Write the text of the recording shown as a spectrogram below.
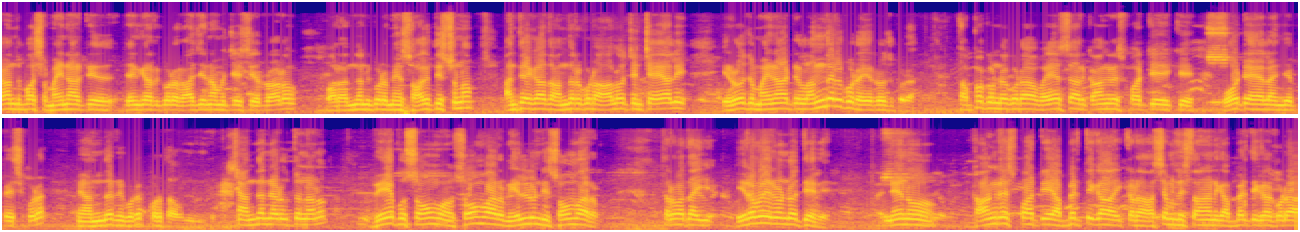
చాంద్ భాష మైనారిటీ జైన్ గారు కూడా రాజీనామా చేసి రావడం వారందరినీ కూడా మేము స్వాగతిస్తున్నాం. అంతేకాదు అందరూ కూడా ఆలోచన చేయాలి. ఈరోజు మైనారిటీలు అందరూ కూడా ఈరోజు కూడా తప్పకుండా కూడా వైఎస్ఆర్ కాంగ్రెస్ పార్టీకి ఓటు వేయాలని చెప్పేసి కూడా నేను అందరినీ కూడా కొడతా ఉన్నాను. నేను అందరిని అడుగుతున్నాను రేపు సోమ సోమవారం ఎల్లుండి సోమవారం తర్వాత ఇరవై రెండో తేదీ నేను కాంగ్రెస్ పార్టీ అభ్యర్థిగా ఇక్కడ అసెంబ్లీ స్థానానికి అభ్యర్థిగా కూడా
